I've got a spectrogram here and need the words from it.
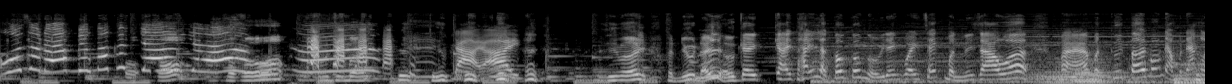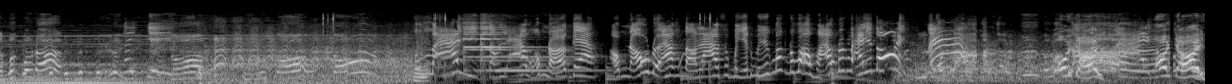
Ủa sao đồ ăn biến mất ủa, Sim ơi, trời ơi Sim ơi, hình như nãy giờ cây cây thấy là có có người đang quan sát mình hay sao á. Mà mình cứ tới món nào mình ăn là mất món đó. Cái gì Có, có, có. Con má gì? Tào lao ông nợ kìa. Ông nấu đồ ăn tào lao xong bây giờ nó biến mất đúng không? Hả Ông đứng lại với tôi. Ôi trời ôi trời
